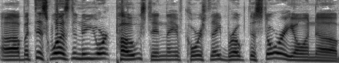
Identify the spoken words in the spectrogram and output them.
Uh, but this was the New York Post, and they, of course, they broke the story on uh,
